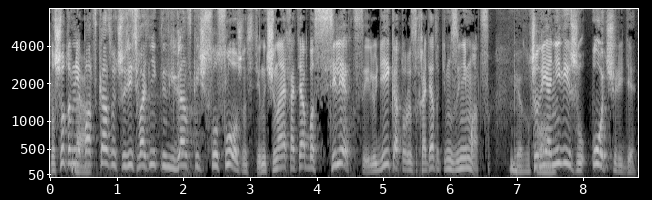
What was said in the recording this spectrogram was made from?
Но что-то да. мне подсказывает, что здесь возникнет гигантское число сложностей, начиная хотя бы с селекции людей, которые захотят этим заниматься. Безусловно. Что я не вижу очереди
